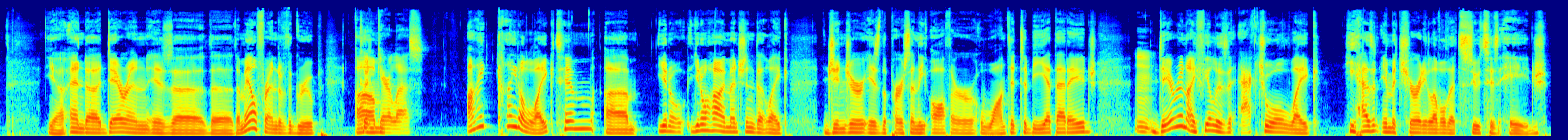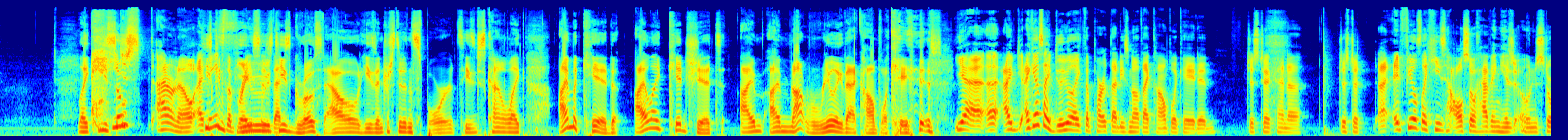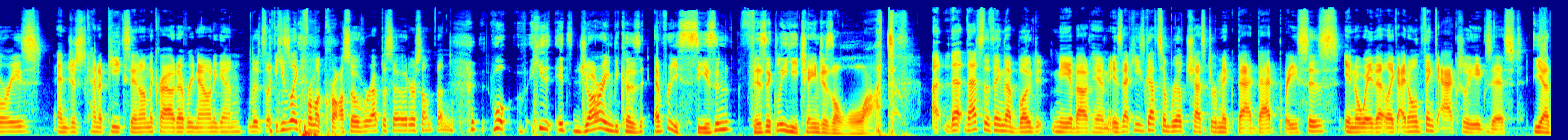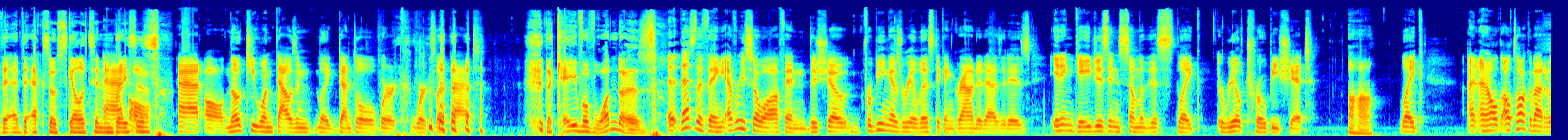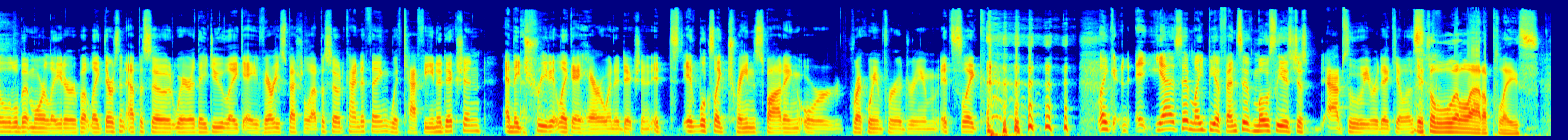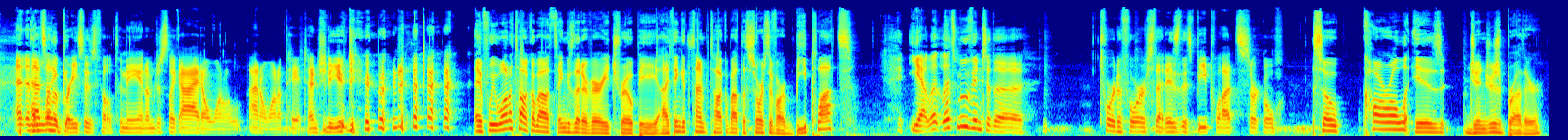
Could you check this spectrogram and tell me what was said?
yeah, and uh, Darren is uh, the the male friend of the group. Couldn't Um, care less. I kind of liked him. Um, you know, you know how I mentioned that like Ginger is the person the author wanted to be at that age. Mm. Darren, I feel, is an actual like he has an immaturity level that suits his age. Like he's he so just I don't know. I he's the braces confused. that He's grossed out. He's interested in sports. He's just kind of like, I'm a kid. I like kid shit. I'm I'm not really that complicated. Yeah, I, I guess I do like the part that he's not that complicated. Just to kind of, just to, uh, it feels like he's also having his own stories and just kind of peeks in on the crowd every now and again. It's like, he's like from a crossover episode or something. well, he it's jarring because every season physically he changes a lot. Uh, that that's the thing that bugged me about him is that he's got some real Chester McBadbat braces in a way that like I don't think actually exist Yeah, the the exoskeleton at braces, all. At all, no T one thousand like dental work works like that. the cave of wonders. Uh, That's the thing. Every so often, this show, for being as realistic and grounded as it is, it engages in some of this like real tropey shit. Uh huh. Like, and and I'll I'll talk about it a little bit more later. But like, there's an episode where they do like a very special episode kind of thing with caffeine addiction, and they treat it like a heroin addiction. It's it looks like Trainspotting or Requiem for a Dream. It's like. Like it, yes, it might be offensive. Mostly, it's just absolutely ridiculous. It's a little out of place. And, and that's how the braces felt to me, and I'm just like, I don't want to, I don't want to pay attention to you, dude. If we want to talk about things that are very tropey, I think it's time to talk about the source of our B plots. yeah, let, let's move into the tour de force that is this B plot circle. So Carl is Ginger's brother.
